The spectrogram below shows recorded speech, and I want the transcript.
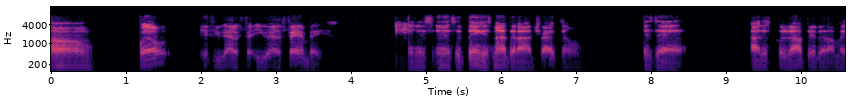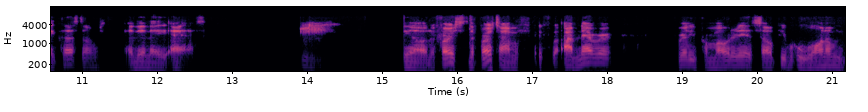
Um, well, if you got a you got a fan base, mm-hmm. and it's and it's a thing. It's not that I attract them; is that I just put it out there that I make customs, and then they ask. Mm. You know, the first the first time, if, I've never really promoted it, so people who want them,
